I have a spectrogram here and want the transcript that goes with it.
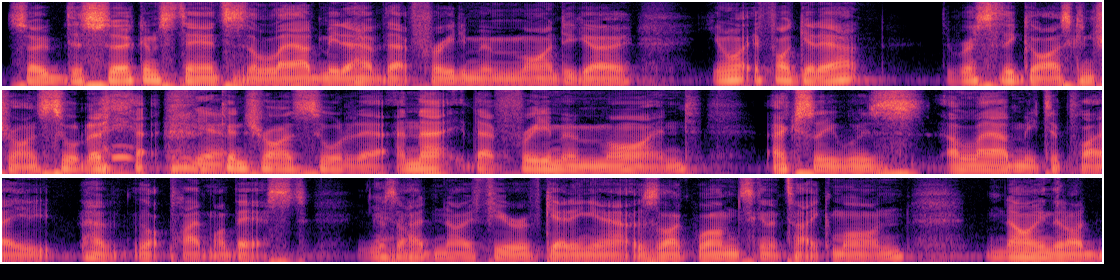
So the circumstances allowed me to have that freedom in my mind to go. You know what? If I get out, the rest of the guys can try and sort it out. Yeah. Can try and sort it out, and that that freedom in mind actually was allowed me to play have like, play at my best because I had no fear of getting out. It was like, well, I'm just going to take them on, knowing that I'd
